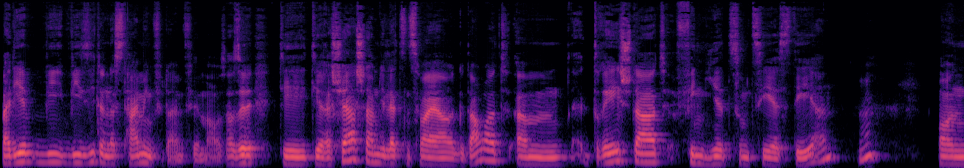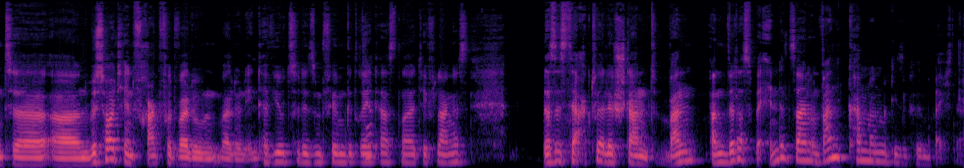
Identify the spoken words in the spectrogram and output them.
Bei dir, wie, wie sieht denn das Timing für deinen Film aus? Also die, die Recherche haben die letzten zwei Jahre gedauert. Ähm, Drehstart fing hier zum CSD an. Hm? Und äh, äh, du bist heute hier in Frankfurt, weil du, weil du ein Interview zu diesem Film gedreht hast, ein relativ langes. Das ist der aktuelle Stand. Wann, wann wird das beendet sein und wann kann man mit diesem Film rechnen?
